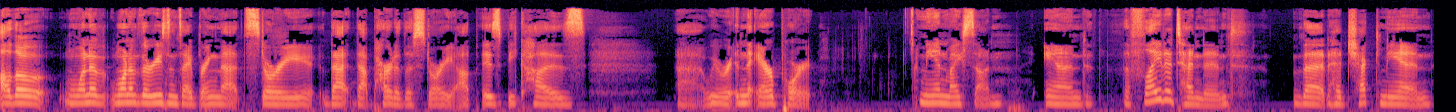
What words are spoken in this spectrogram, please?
although one of one of the reasons I bring that story that that part of the story up is because uh, we were in the airport, me and my son, and the flight attendant that had checked me in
